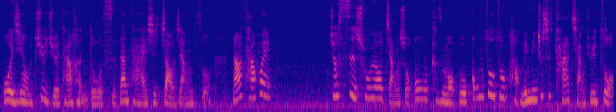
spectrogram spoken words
我已经有拒绝他很多次，但他还是照这样做。然后他会。就四处又讲说哦，可什么我工作做不好，明明就是他想去做，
